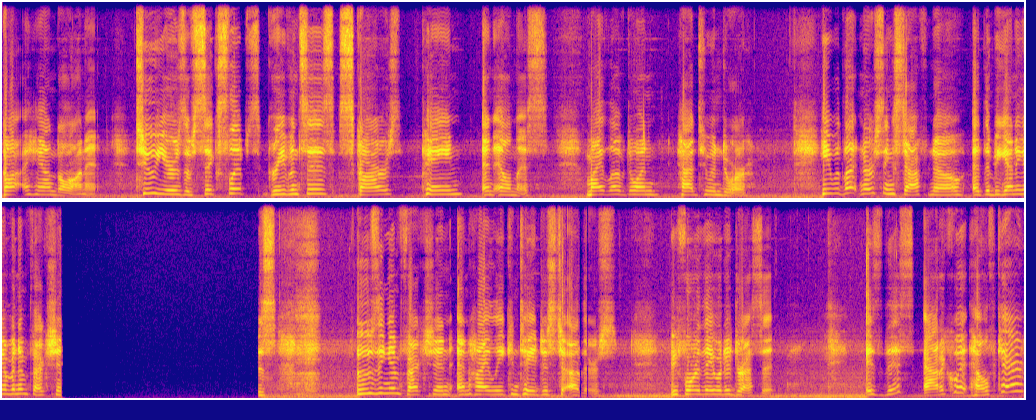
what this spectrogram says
got a handle on it. Two years of sick slips, grievances, scars, pain, and illness my loved one had to endure. He would let nursing staff know at the beginning of an infection oozing infection and highly contagious to others before they would address it. Is this adequate health care?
